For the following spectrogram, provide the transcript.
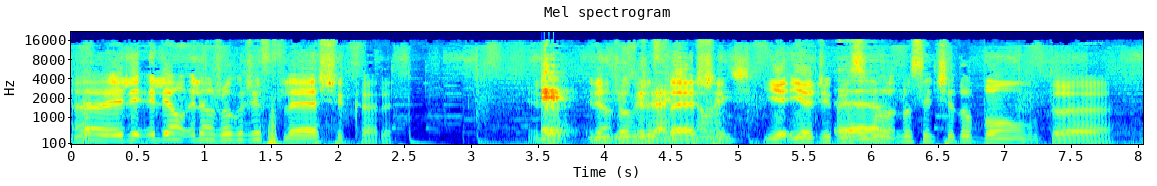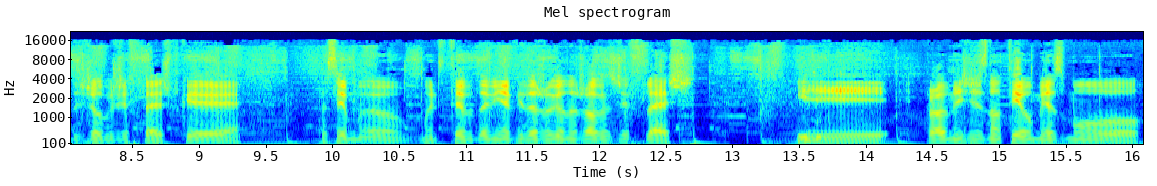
Ah, ele, ele, é um, ele é um jogo de flash, cara. Ele é, ele é um jogo verdade, de flash. E, e, eu digo é. isso no, no, sentido bom do, do jogo de flash, porque passei muito tempo da minha vida jogando jogos de flash. E, e provavelmente eles não têm o mesmo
